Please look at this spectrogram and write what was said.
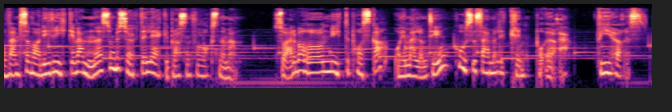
og hvem som var de rike vennene som besøkte lekeplassen for voksne menn. Så er det bare å nyte påska, og i mellomtiden kose seg med litt krimp på øret. Vi høres.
